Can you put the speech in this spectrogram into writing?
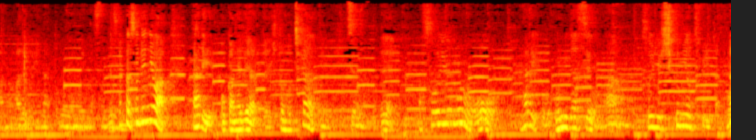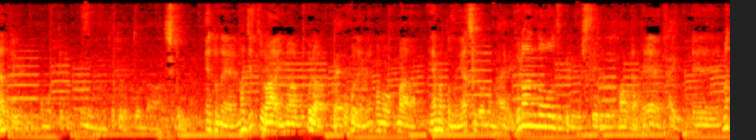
あのあればいいなと思いますのでやっぱりそれにはやはりお金であったり人の力というのが必要なので、まあ、そういうものをやはりこう生み出すようなそういう仕組みを作りたいなというふうにうん、例えばどんな仕組みなんですか？えっとね、まあ、実は今僕らここでね、この、まあ、大和の社の中でブランド作りをしている中で、はい。えー、まあ、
